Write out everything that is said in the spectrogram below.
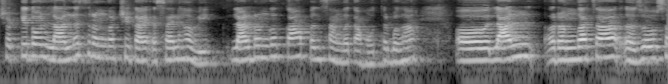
शक्यतो लालच रंगाची गाय असायला हवी. लाल रंग का आपण सांगत आहोत? तर बघा लाल रंगाचा जो स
